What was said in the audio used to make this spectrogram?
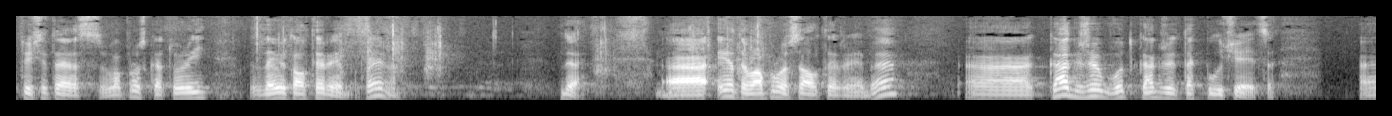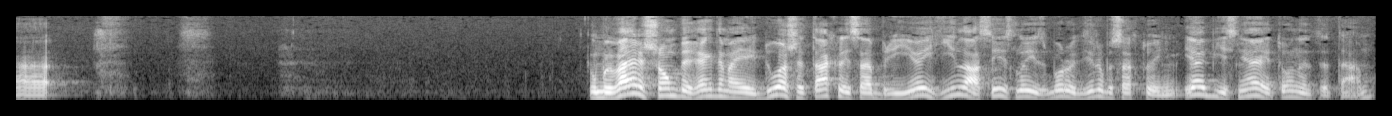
То есть это вопрос, который задает Алтеребе, правильно? Да. Это вопрос Алтеребе Э, как же, вот как же так получается? Э, Умываешь шомбы регда моей дуаши тахли сабрио гила асы слой сбору дирба сахтойним. И объясняет он это там,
